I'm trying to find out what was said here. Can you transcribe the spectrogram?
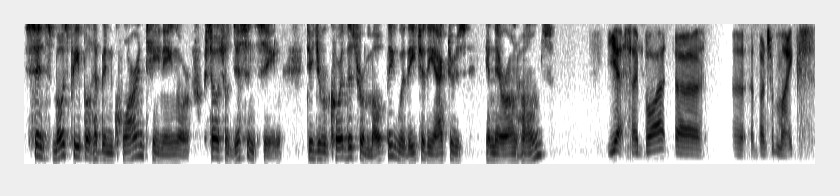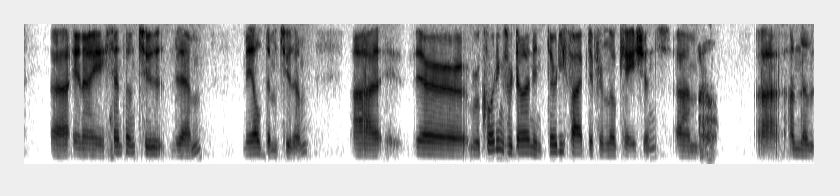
since most people have been quarantining or social distancing, did you record this remotely with each of the actors in their own homes? Yes, I bought uh, a, a bunch of mics, uh, and I sent them to them, mailed them to them. Uh, their recordings were done in 35 different locations. Um, wow. Uh, on the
